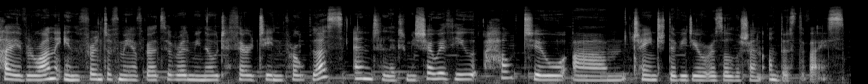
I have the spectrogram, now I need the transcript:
Hi everyone, in front of me I've got the Redmi Note 13 Pro Plus and let me share with you how to um, change the video resolution on this device.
